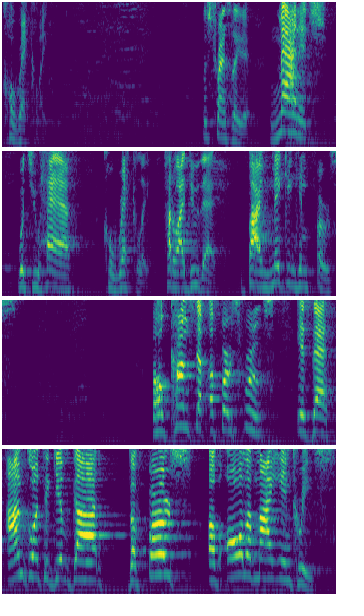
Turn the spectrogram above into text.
correctly. Let's translate it. Manage what you have correctly. How do I do that? By making Him first. The whole concept of first fruits is that I'm going to give God the first of all of my increase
